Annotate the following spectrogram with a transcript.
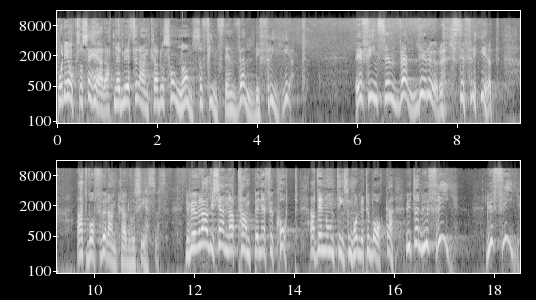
Och det är också så här att när du är förankrad hos honom så finns det en väldig frihet. Det finns en väldig rörelsefrihet att vara förankrad hos Jesus. Du behöver aldrig känna att tampen är för kort, att det är någonting som håller tillbaka, utan du är fri. Du är fri.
